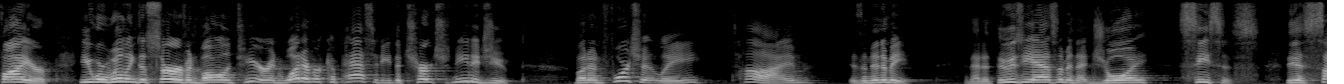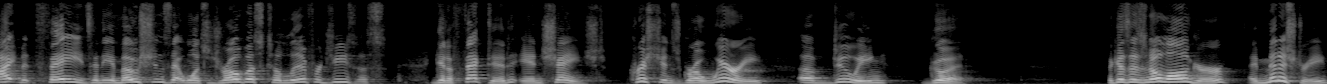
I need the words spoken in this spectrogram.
fire. You were willing to serve and volunteer in whatever capacity the church needed you. But unfortunately, time is an enemy. And that enthusiasm and that joy ceases. The excitement fades, and the emotions that once drove us to live for Jesus get affected and changed. Christians grow weary of doing good because it's no longer a ministry,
